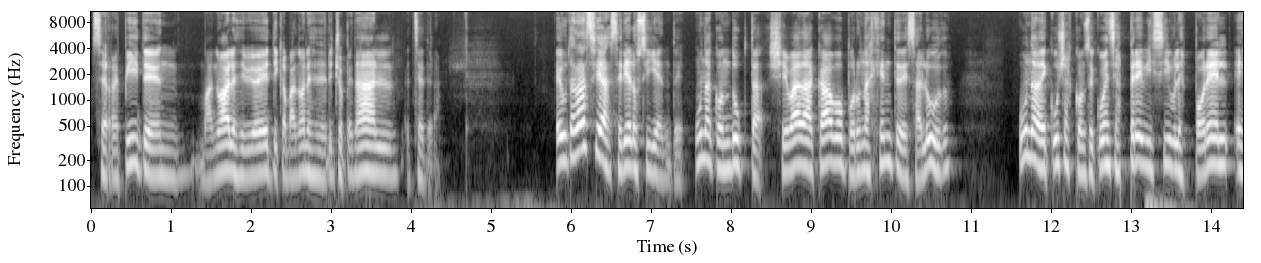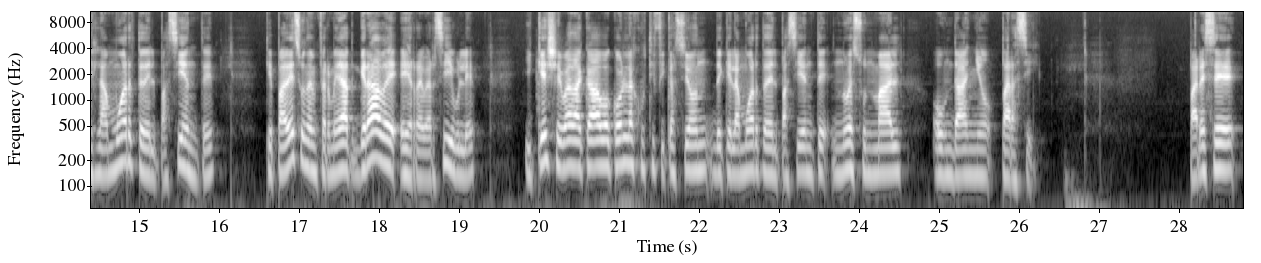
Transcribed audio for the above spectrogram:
se repite en manuales de bioética, manuales de derecho penal, etc. Eutanasia sería lo siguiente, una conducta llevada a cabo por un agente de salud, una de cuyas consecuencias previsibles por él es la muerte del paciente, que padece una enfermedad grave e irreversible, y que es llevada a cabo con la justificación de que la muerte del paciente no es un mal o un daño para sí. Parece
